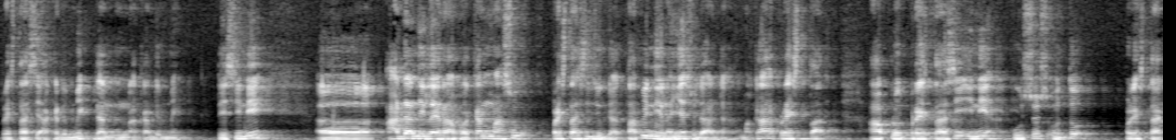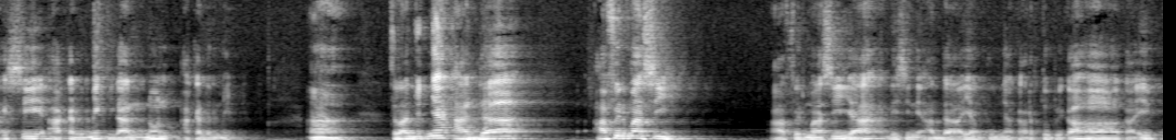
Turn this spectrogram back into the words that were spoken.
prestasi akademik dan non akademik di sini uh, ada nilai rapor kan masuk prestasi juga tapi nilainya sudah ada. Maka presta upload prestasi ini khusus untuk prestasi akademik dan non akademik nah, selanjutnya ada afirmasi. Afirmasi ya di sini ada yang punya kartu PKH KIP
